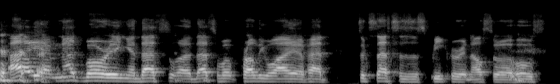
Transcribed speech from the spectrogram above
I am not boring. And that's, uh, that's what probably why I've had success as a speaker and also a host,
